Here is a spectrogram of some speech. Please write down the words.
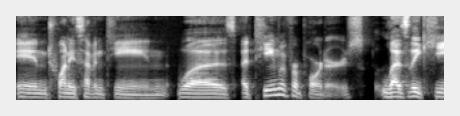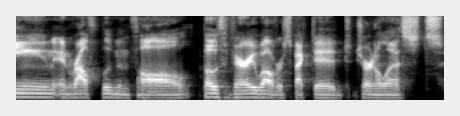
in 2017 was a team of reporters, Leslie Kean and Ralph Blumenthal, both very well respected journalists,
